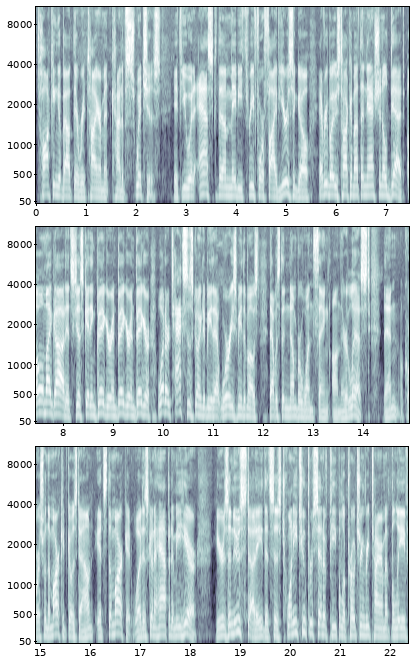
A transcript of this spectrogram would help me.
talking about their retirement kind of switches. If you would ask them maybe three, four, five years ago, everybody was talking about the national debt. Oh my God, it's just getting bigger and bigger and bigger. What are taxes going to be? That worries me the most. That was the number one thing on their list. Then, of course, when the market goes down, it's the market. What is going to happen to me here? Here's a new study that says 22% of people approaching retirement believe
